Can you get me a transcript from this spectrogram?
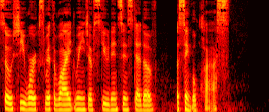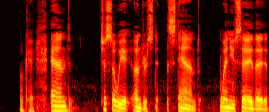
So she works with a wide range of students instead of a single class. Okay. And just so we understand, when you say that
